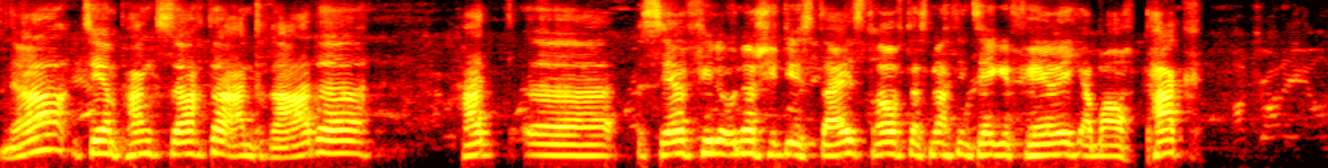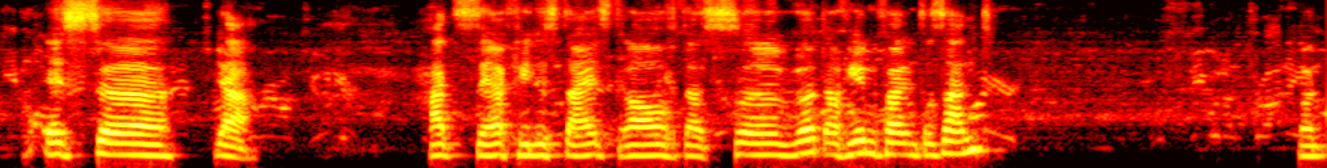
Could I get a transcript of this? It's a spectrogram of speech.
Ja, CM Punk sagte, Andrade hat äh, sehr viele unterschiedliche Styles drauf, das macht ihn sehr gefährlich, aber auch Pack ist, äh, ja, hat sehr viele Styles drauf. Das äh, wird auf jeden Fall interessant. Und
